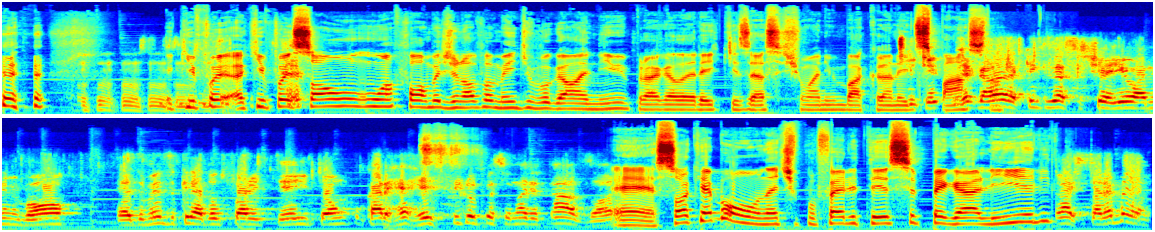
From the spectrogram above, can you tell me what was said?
aqui, foi, aqui foi só um, uma forma de novamente divulgar um anime pra galera aí que quiser assistir um anime bacana aí de espaço. Galera, quem quiser assistir aí o um anime bom, é do mesmo criador do Fairy Tail, então o cara recicla o personagem até as horas. É, só que é bom, né? Tipo, o Fairy Tail, se pegar ali, ele. É, a história é boa.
